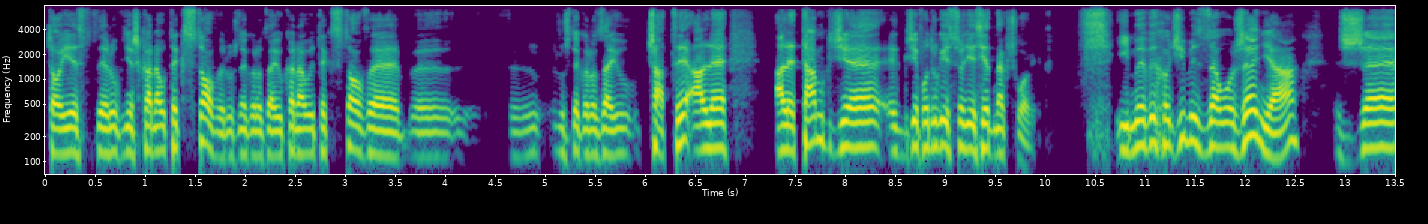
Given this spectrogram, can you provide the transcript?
to jest również kanał tekstowy, różnego rodzaju kanały tekstowe, różnego rodzaju czaty, ale, ale tam, gdzie, gdzie po drugiej stronie jest jednak człowiek. I my wychodzimy z założenia, że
